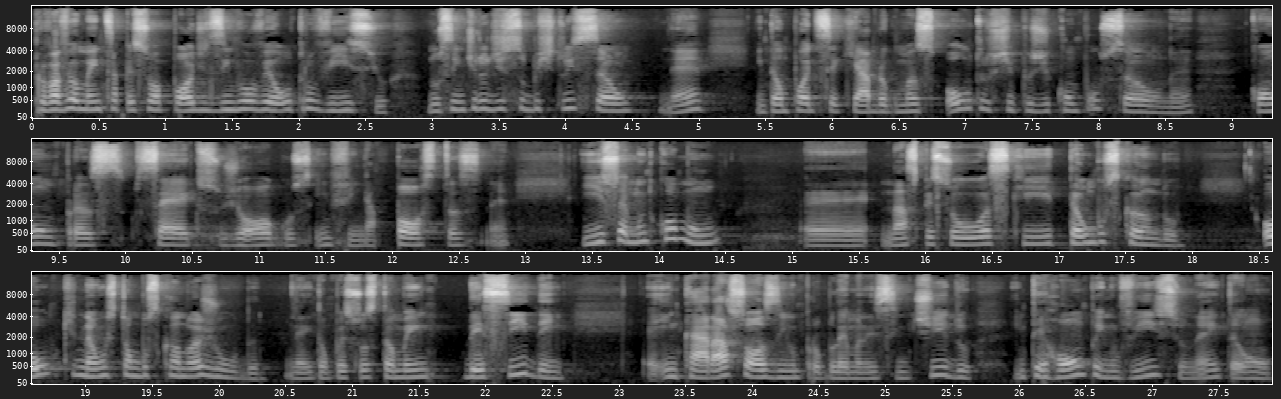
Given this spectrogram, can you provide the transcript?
provavelmente essa pessoa pode desenvolver outro vício no sentido de substituição, né? Então pode ser que abra alguns outros tipos de compulsão, né? Compras, sexo, jogos, enfim, apostas, né? E isso é muito comum é, nas pessoas que estão buscando ou que não estão buscando ajuda. Né? Então, pessoas também decidem é, encarar sozinho o problema nesse sentido, interrompem o vício, né? Então,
